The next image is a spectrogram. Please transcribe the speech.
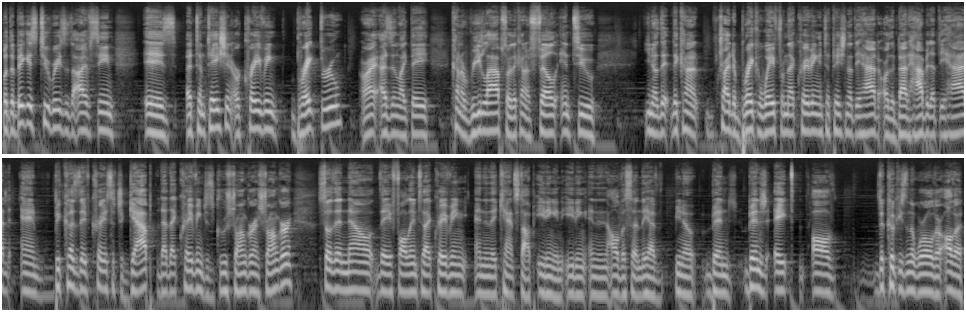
but the biggest two reasons that I've seen is a temptation or craving breakthrough. All right, as in like they kind of relapse or they kind of fell into, you know, they, they kind of tried to break away from that craving and temptation that they had or the bad habit that they had. And because they've created such a gap that that craving just grew stronger and stronger. So then now they fall into that craving and then they can't stop eating and eating. And then all of a sudden they have, you know, binge, binge ate all the cookies in the world or all the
